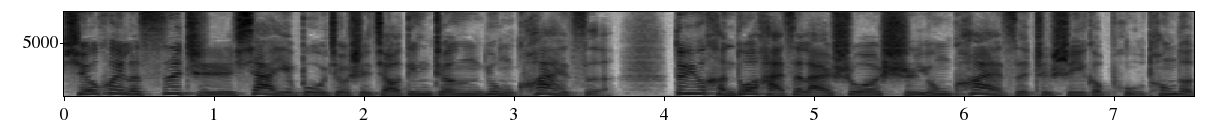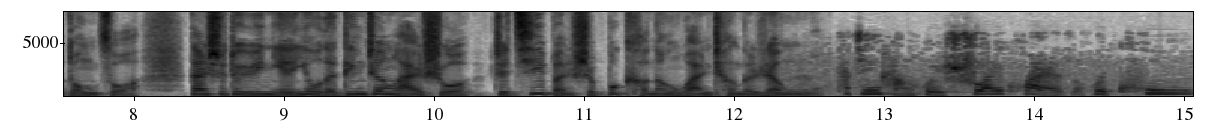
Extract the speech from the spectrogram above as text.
学会了撕纸，下一步就是教丁铮用筷子。对于很多孩子来说，使用筷子只是一个普通的动作，但是对于年幼的丁铮来说，这基本是不可能完成的任务。他经常会摔筷子，会哭。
